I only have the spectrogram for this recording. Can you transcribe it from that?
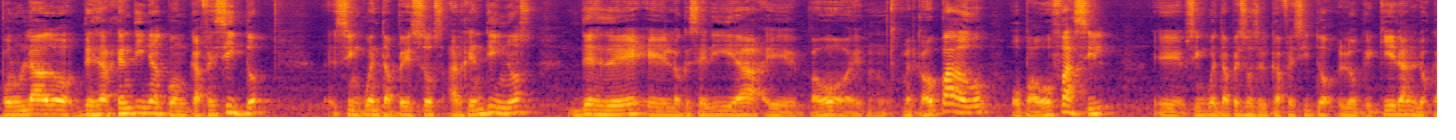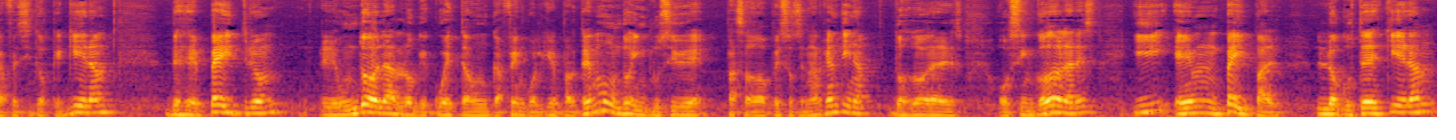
por un lado, desde Argentina con cafecito, 50 pesos argentinos, desde lo que sería pago, Mercado Pago o Pago Fácil, 50 pesos el cafecito, lo que quieran, los cafecitos que quieran. Desde Patreon, un dólar, lo que cuesta un café en cualquier parte del mundo, inclusive pasado a pesos en Argentina, 2 dólares o 5 dólares. Y en PayPal, lo que ustedes quieran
